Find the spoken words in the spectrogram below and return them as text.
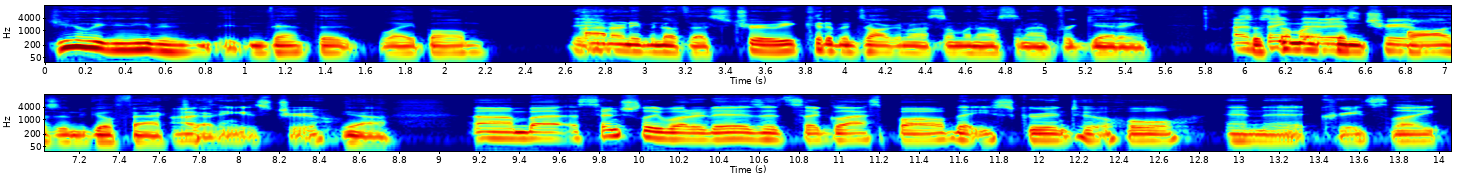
"Do you know he didn't even invent the light bulb?" Yeah. I don't even know if that's true. He could have been talking about someone else, and I'm forgetting. I so someone can true. pause and go fact check. I think it's true. yeah. Um, but essentially, what it is, it's a glass bulb that you screw into a hole and it creates light.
